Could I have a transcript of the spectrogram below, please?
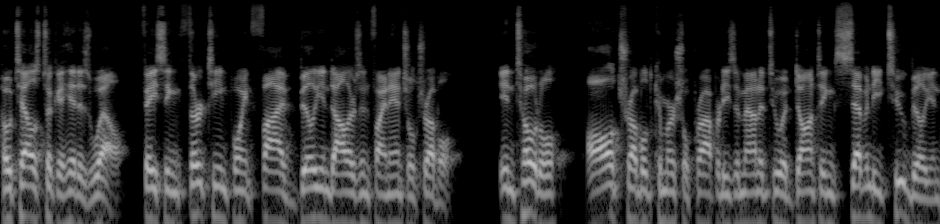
Hotels took a hit as well, facing $13.5 billion in financial trouble. In total, all troubled commercial properties amounted to a daunting $72 billion,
